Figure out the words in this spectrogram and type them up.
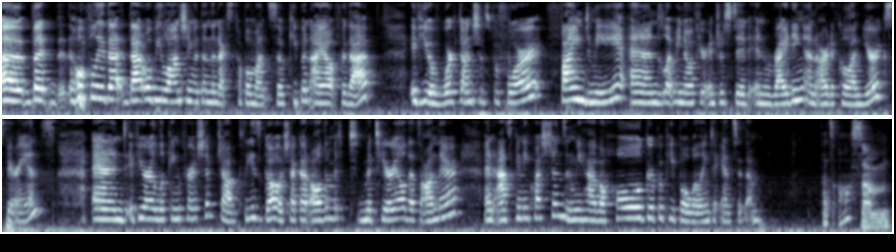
Uh, but hopefully that that will be launching within the next couple months. So keep an eye out for that. If you have worked on ships before, find me and let me know if you're interested in writing an article on your experience. And if you are looking for a ship job, please go check out all the material that's on there and ask any questions. And we have a whole group of people willing to answer them. That's awesome.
